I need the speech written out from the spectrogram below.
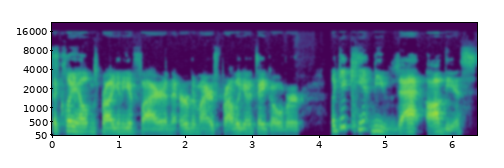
that Clay Helton's probably going to get fired and that Urban Meyer's probably going to take over. Like it can't be that obvious.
